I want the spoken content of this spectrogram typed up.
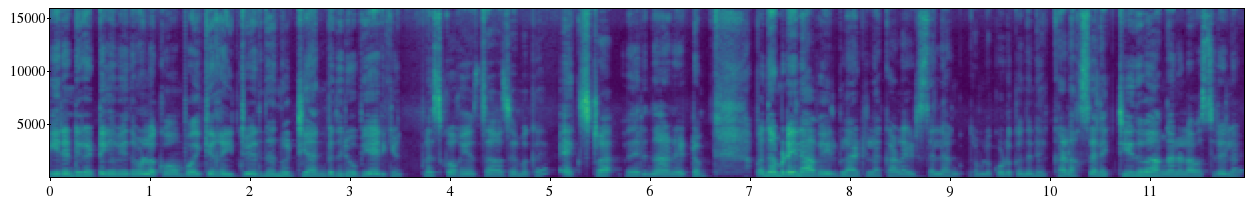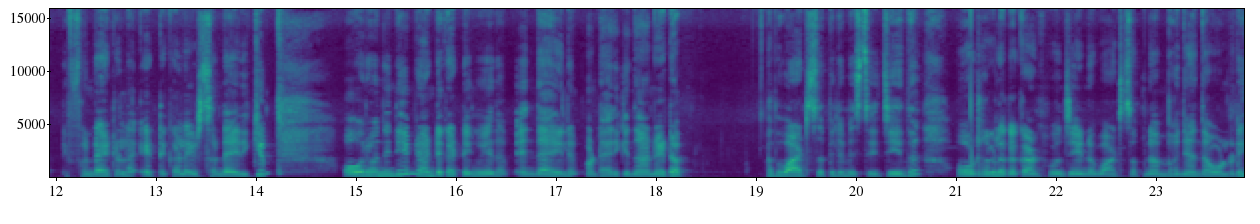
ഈ രണ്ട് കട്ടിങ് വീതമുള്ള കോംബോയ്ക്ക് റേറ്റ് വരുന്നത് നൂറ്റി അൻപത് രൂപയായിരിക്കും. പ്ലസ് കൊറിയർ ചാർജ് നമുക്ക് എക്സ്ട്രാ വരുന്നതാണ് കേട്ടോ. അപ്പോൾ നമ്മുടെ കയ്യിൽ അവൈലബിൾ ആയിട്ടുള്ള കളേഴ്സ് എല്ലാം നമ്മൾ കൊടുക്കുന്നുണ്ട്. കളർ സെലക്ട് ചെയ്ത് വാങ്ങാനുള്ള അവസരമില്ല ഡിഫറെന്റ് ആയിട്ടുള്ള എട്ട് കളേഴ്സ് ഉണ്ടായിരിക്കും. ഓരോന്നിന്റെയും രണ്ട് കട്ടിങ് വീതം എന്തായാലും ഉണ്ടായിരിക്കുന്നതാണ് കേട്ടോ. അപ്പോൾ വാട്സപ്പിൽ മെസ്സേജ് ചെയ്ത് ഓർഡറുകളൊക്കെ കൺഫേം ചെയ്യേണ്ട വാട്സപ്പ് നമ്പർ ഞാൻ എന്താ ഓൾറെഡി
